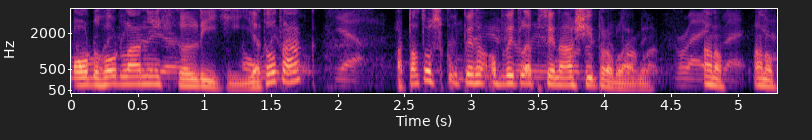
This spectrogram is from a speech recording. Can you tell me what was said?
odhodlaných lidí. Je to tak? A tato skupina obvykle přináší problémy. Ano, ano.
